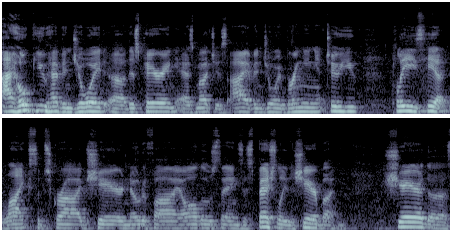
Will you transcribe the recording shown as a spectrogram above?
I hope you have enjoyed uh, this pairing as much as I have enjoyed bringing it to you. Please hit like, subscribe, share, notify, all those things, especially the share button. Share the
